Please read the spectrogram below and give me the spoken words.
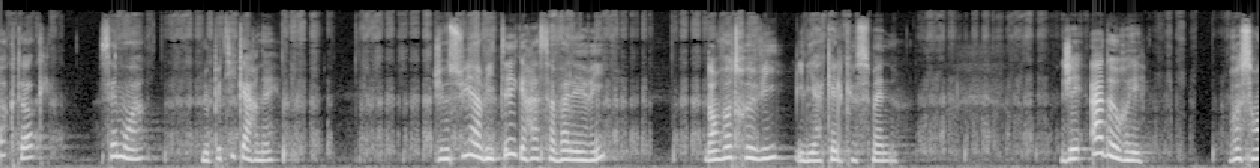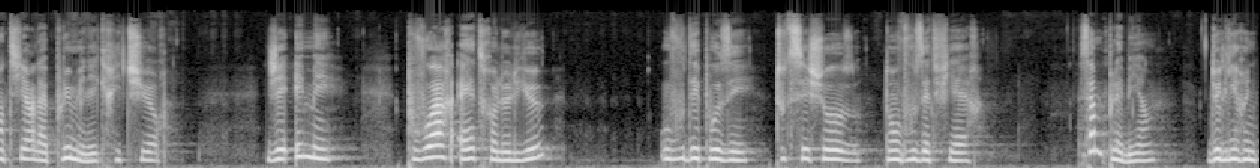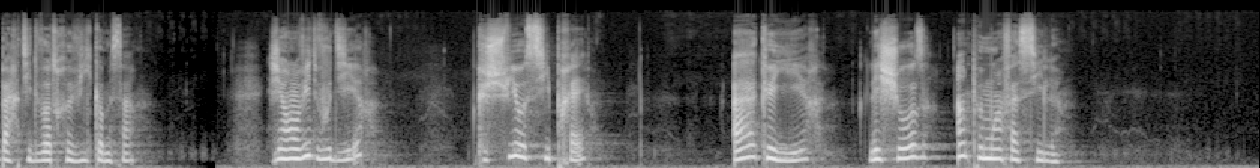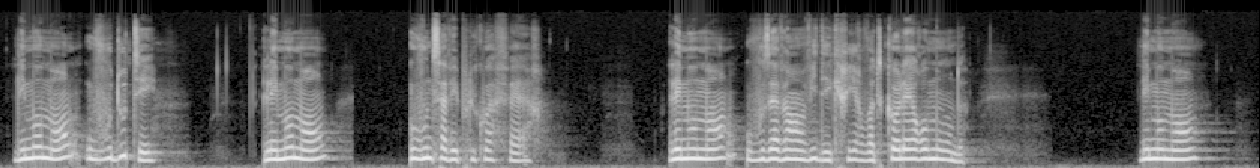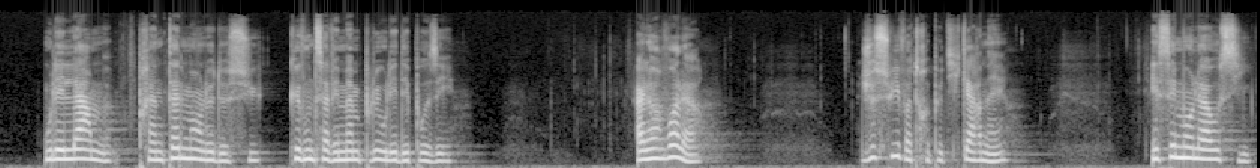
Toc toc, c'est moi, le petit carnet. Je me suis invitée grâce à Valérie dans votre vie il y a quelques semaines. J'ai adoré ressentir la plume et l'écriture. J'ai aimé pouvoir être le lieu où vous déposez toutes ces choses dont vous êtes fiers. Ça me plaît bien de lire une partie de votre vie comme ça. J'ai envie de vous dire que je suis aussi prêt à accueillir les choses un peu moins faciles. Les moments où vous doutez, les moments où vous ne savez plus quoi faire, les moments où vous avez envie d'écrire votre colère au monde, les moments où les larmes prennent tellement le dessus que vous ne savez même plus où les déposer. Alors voilà, je suis votre petit carnet. Et ces mots-là aussi,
